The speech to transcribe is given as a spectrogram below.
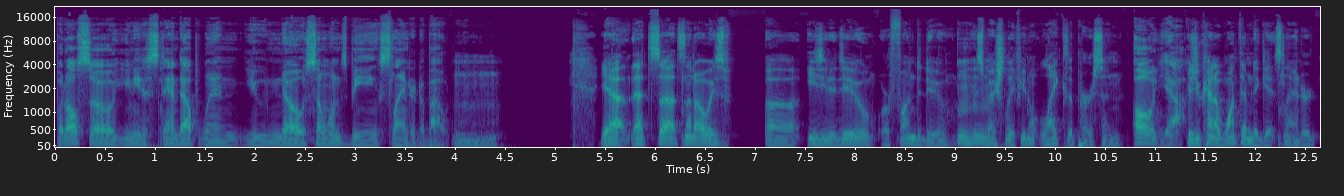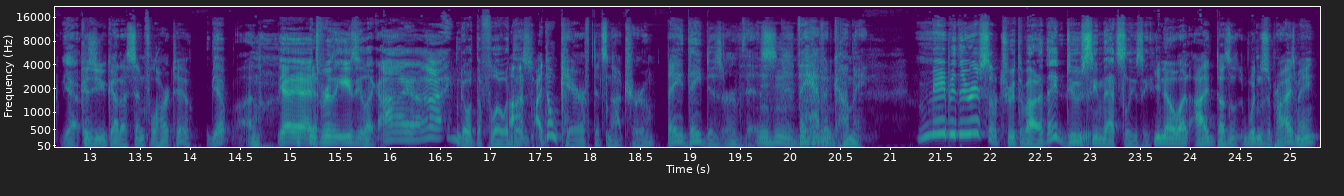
but also you need to stand up when you know someone's being slandered about. Mm. Yeah, that's uh, it's not always uh, easy to do or fun to do, Mhm. especially if you don't like the person Oh yeah. because you kind of want them to get slandered. Yeah. because you've got a sinful heart too. Yep. Yeah, yeah. It's really easy. Like I, I can go with the flow with I, this. I don't care if it's not true. They they deserve this. Mhm, They have it mhm. coming. Maybe there is some truth about it. They do seem that sleazy. You know what? I doesn't wouldn't surprise me.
